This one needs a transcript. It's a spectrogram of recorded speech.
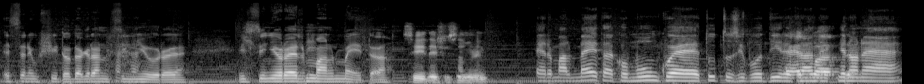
e se n'è uscito da gran signore il signor Ermal Meta Sì, decisamente. Ermal Meta, comunque tutto si può dire, tranne Edward. che non è.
